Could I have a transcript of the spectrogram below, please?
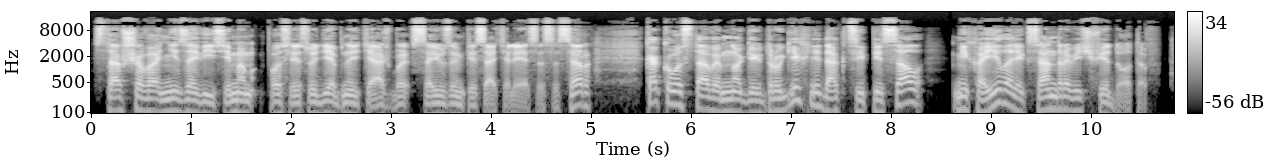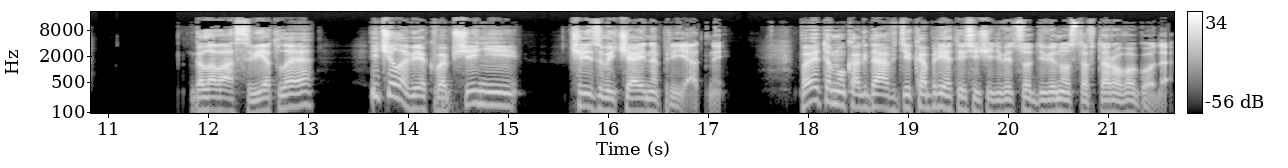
ставшего независимым после судебной тяжбы с Союзом писателей СССР, как и уставы многих других редакций, писал Михаил Александрович Федотов. Голова светлая и человек в общении чрезвычайно приятный. Поэтому, когда в декабре 1992 года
